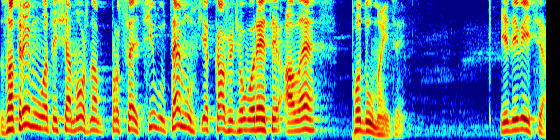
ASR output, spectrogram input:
затримуватися, можна про це цілу тему, як кажуть, говорити, але подумайте. І дивіться,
